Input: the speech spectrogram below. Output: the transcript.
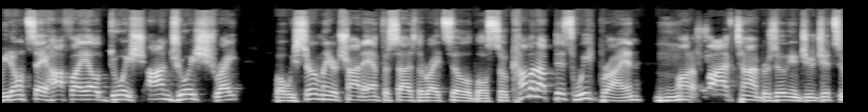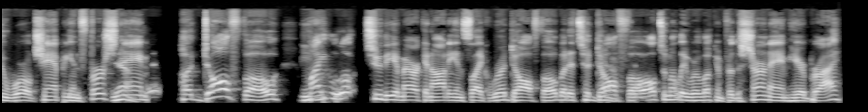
We don't say Rafael Deutsch on Joish, right? But we certainly are trying to emphasize the right syllables. So coming up this week, Brian, Mhm. on a five-time Brazilian Jiu-Jitsu world champion, first Yeah. name Rodolfo Mhm. might look to the American audience like Rodolfo, but it's Rodolfo. Ultimately, we're looking for the surname here, Bry.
